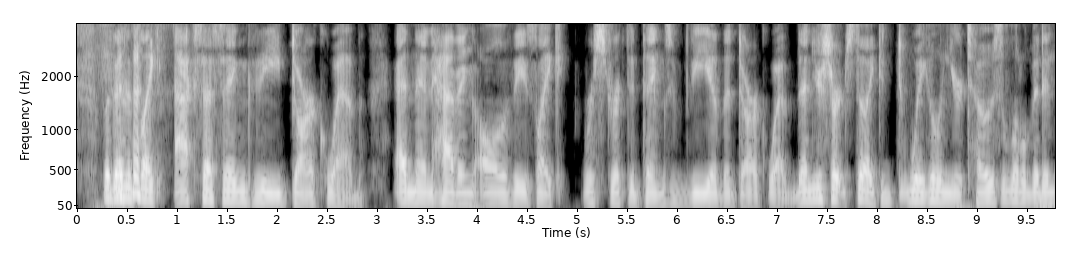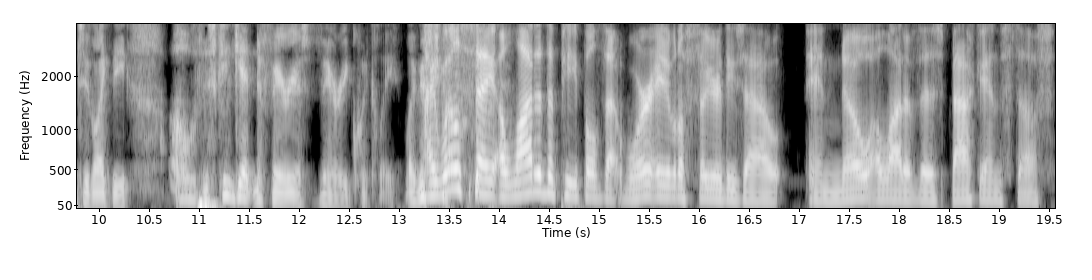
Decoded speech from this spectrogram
But then it's like accessing the dark web and then having all of these like restricted things via the dark web. Then you're starting to like wiggling your toes a little bit into like the oh, this can get nefarious very quickly. Like this I can- will say a lot of the people that were able to figure these out and know a lot of this back end stuff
